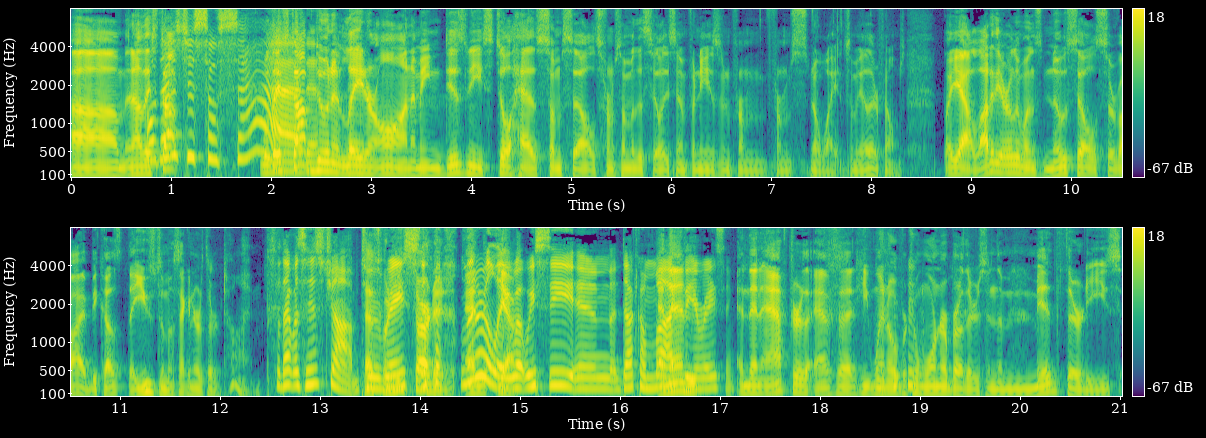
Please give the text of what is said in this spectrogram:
Um, now they Oh, stopped. that's just so sad. Well, they stopped doing it later on. I mean, Disney still has some cels from some of the Silly Symphonies and from from Snow White and some of the other films. But yeah, a lot of the early ones, no cels survived because they used them a second or third time. So that was his job to That's what he erase started. And- literally yeah. what we see in Duck Amuck, the erasing. And then after, after that, he went over to Warner Brothers in the mid 30s,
